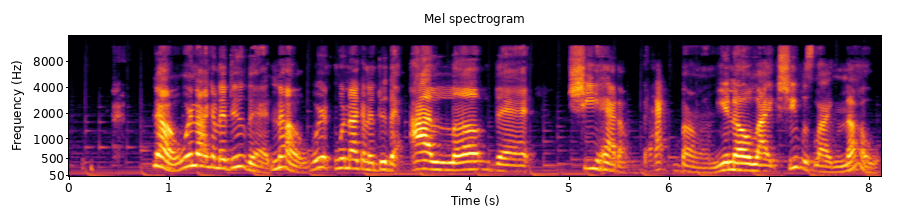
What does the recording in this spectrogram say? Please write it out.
no, we're not going to do that. No, we're, we're not going to do that. I love that she had a backbone, you know, like she was like, no,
